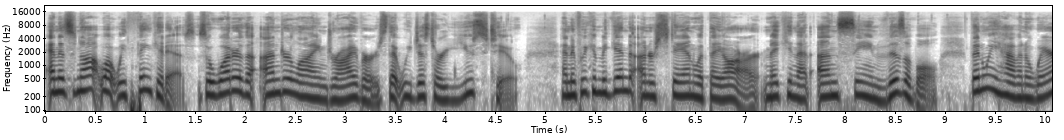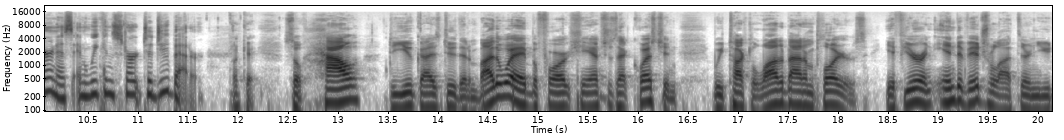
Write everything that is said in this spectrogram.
And it's not what we think it is. So, what are the underlying drivers that we just are used to? And if we can begin to understand what they are, making that unseen visible, then we have an awareness and we can start to do better. Okay. So how do you guys do that? And by the way, before she answers that question, we talked a lot about employers. If you're an individual out there and you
